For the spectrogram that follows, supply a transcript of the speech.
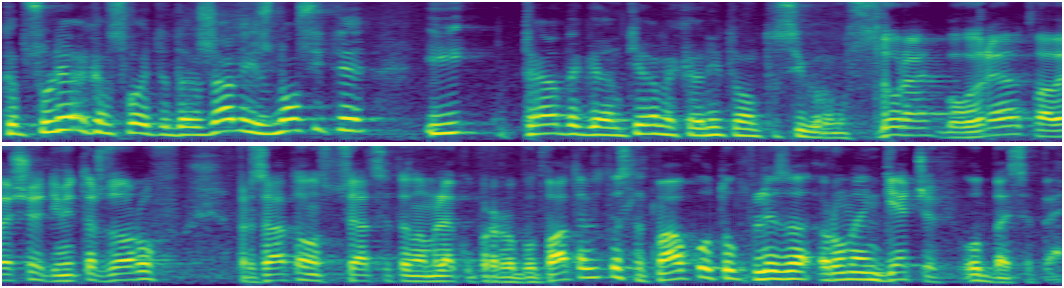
капсулираха в своите държави износите и трябва да гарантираме хранителната сигурност. Добре, благодаря. Това беше Димитър Зоров, председател на Асоциацията на млекопреработвателите. След малко тук влиза Румен Гечев от БСП.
